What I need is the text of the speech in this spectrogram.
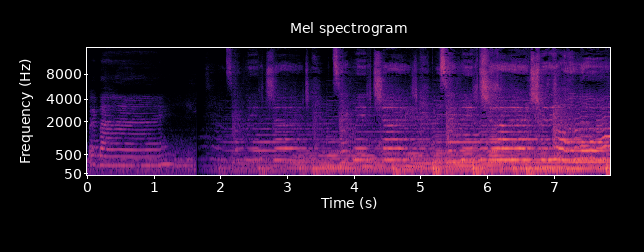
Bye bye. Take me to church, take me to church with your love.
